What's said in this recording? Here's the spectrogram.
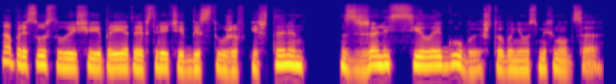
А присутствующие при этой встрече Бестужев и Штеллин сжались силой губы, чтобы не усмехнуться.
